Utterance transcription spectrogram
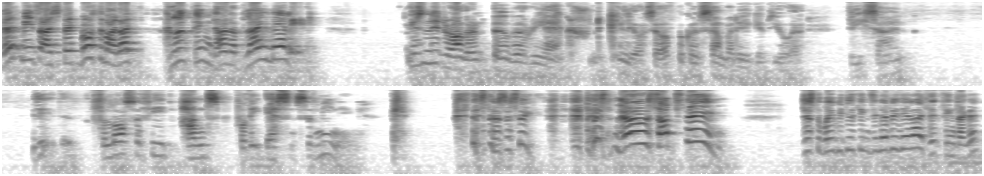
That means I spent most of my life groping down a blind alley. Isn't it rather an overreaction to kill yourself because somebody gives you a V sign? The- the Philosophy hunts for the essence of meaning. There's no such thing. There's no such thing. Just the way we do things in everyday life, things like that.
